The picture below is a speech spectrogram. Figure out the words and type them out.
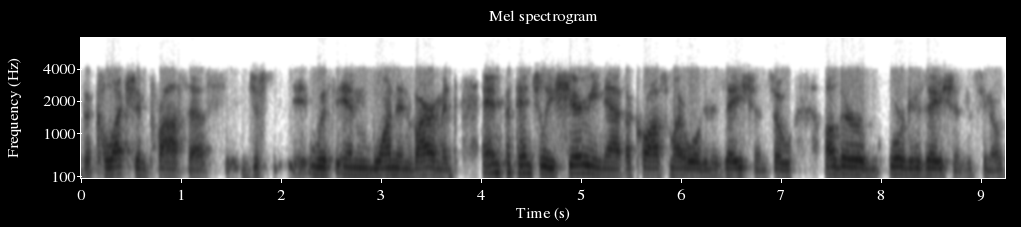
the collection process just within one environment and potentially sharing that across my organization. So other organizations, you know,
